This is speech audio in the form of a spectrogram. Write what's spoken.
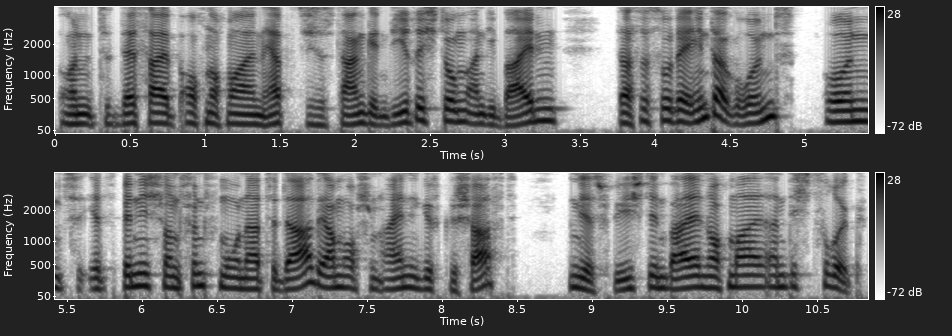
Und deshalb auch nochmal ein herzliches Dank in die Richtung an die beiden. Das ist so der Hintergrund. Und jetzt bin ich schon fünf Monate da. Wir haben auch schon einiges geschafft. Und jetzt spiele ich den Ball nochmal an dich zurück.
